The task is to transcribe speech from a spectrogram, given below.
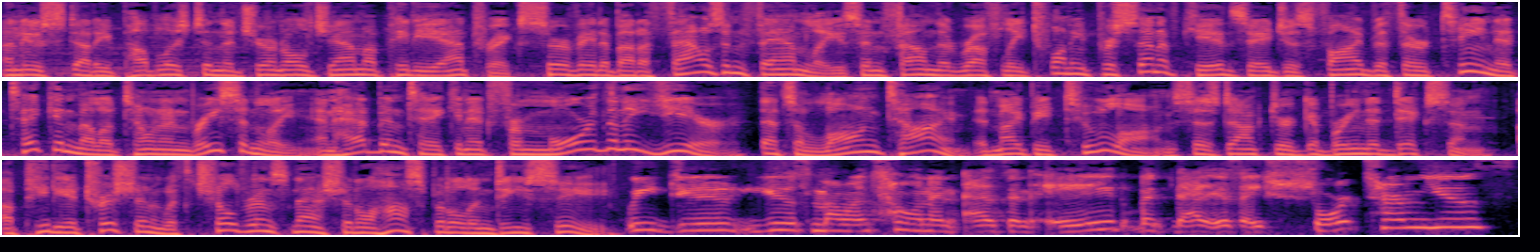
A new study published in the journal JAMA Pediatrics surveyed about a thousand families and found that roughly 20% of kids ages 5 to 13 had taken melatonin recently and had been taking it for more than a year. That's a long time. It might be too long, says Dr. Gabrina Dixon, a pediatrician with Children's National Hospital in D.C. We do use melatonin as an aid, but that is a short term use,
